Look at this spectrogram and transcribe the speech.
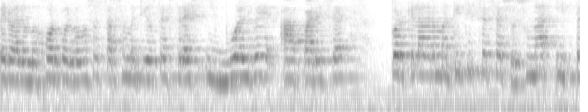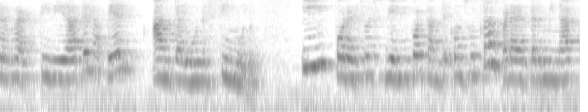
pero a lo mejor volvemos a estar sometidos a estrés y vuelve a aparecer, porque la dermatitis es eso, es una hiperreactividad de la piel ante algún estímulo. Y por eso es bien importante consultar para determinar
